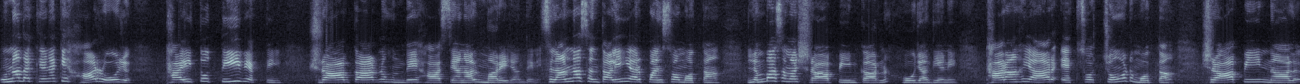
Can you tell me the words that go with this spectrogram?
ਉਹਨਾਂ ਦਾ ਕਹਿਣਾ ਕਿ ਹਰ ਰੋਜ਼ 28 ਤੋਂ 30 ਵਿਅਕਤੀ ਸ਼ਰਾਬ ਕਾਰਨ ਹੁੰਦੇ ਹਾਦਸਿਆਂ ਨਾਲ ਮਾਰੇ ਜਾਂਦੇ ਨੇ। ਸਾਲਾਨਾ 47500 ਮੌਤਾਂ ਲੰਬਾ ਸਮਾਂ ਸ਼ਰਾਬ ਪੀਣ ਕਾਰਨ ਹੋ ਜਾਂਦੀਆਂ ਨੇ। 18164 ਮੌਤਾਂ ਸ਼ਰਾਬ ਪੀਣ ਨਾਲ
